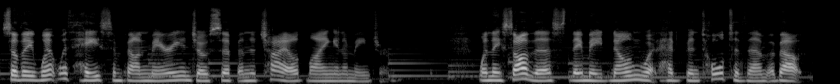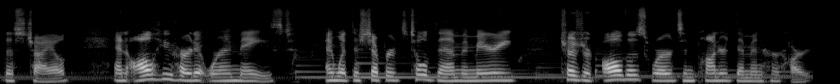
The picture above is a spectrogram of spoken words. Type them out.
So they went with haste and found Mary and Joseph and the child lying in a manger. When they saw this, they made known what had been told to them about this child, and all who heard it were amazed, and what the shepherds told them, and Mary treasured all those words and pondered them in her heart.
